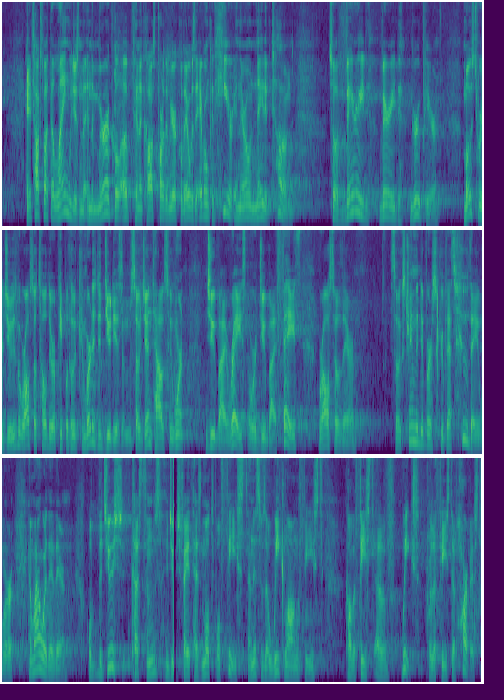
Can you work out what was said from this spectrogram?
And it talks about the languages and the, and the miracle of Pentecost. Part of the miracle there was that everyone could hear in their own native tongue. So a varied, varied group here. Most were Jews, but we're also told there were people who had converted to Judaism. So Gentiles who weren't Jew by race, but were Jew by faith, were also there. So extremely diverse group. That's who they were. And why were they there? Well, the Jewish customs, the Jewish faith has multiple feasts, and this was a week long feast called the Feast of Weeks or the Feast of Harvest.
